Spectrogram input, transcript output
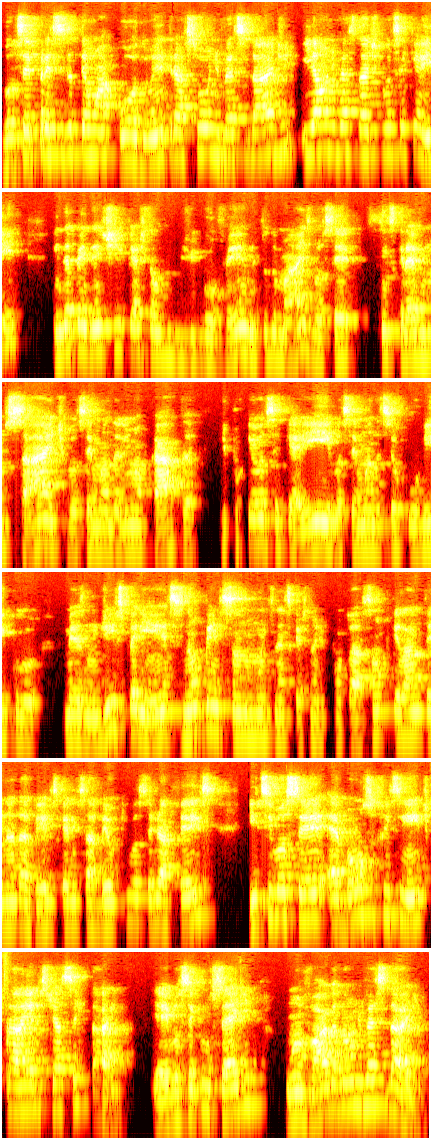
Você precisa ter um acordo entre a sua universidade e a universidade que você quer ir, independente de questão de governo e tudo mais, você se inscreve no site, você manda ali uma carta de por que você quer ir, você manda seu currículo mesmo de experiências, não pensando muito nessa questão de pontuação, porque lá não tem nada a ver, eles querem saber o que você já fez e se você é bom o suficiente para eles te aceitarem. E aí você consegue uma vaga na universidade.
